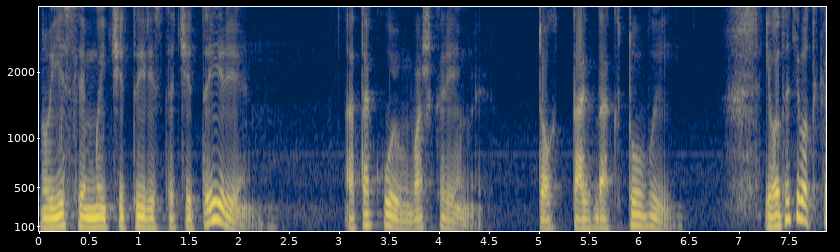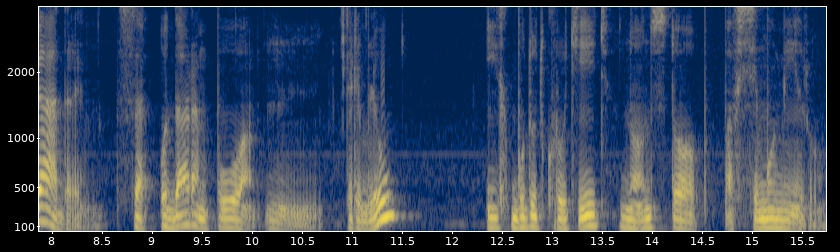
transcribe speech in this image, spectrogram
Но если мы 404 атакуем ваш Кремль, то тогда кто вы? И вот эти вот кадры с ударом по Кремлю, их будут крутить нон-стоп по всему миру.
